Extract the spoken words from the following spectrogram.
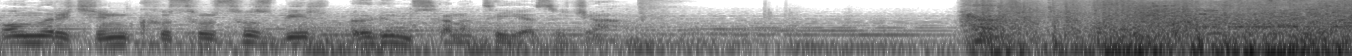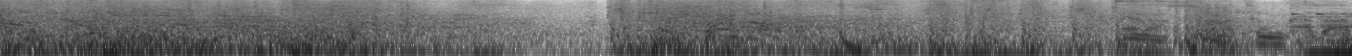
Onlar için kusursuz bir ölüm sanatı yazacağım. En az sanatım kadar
